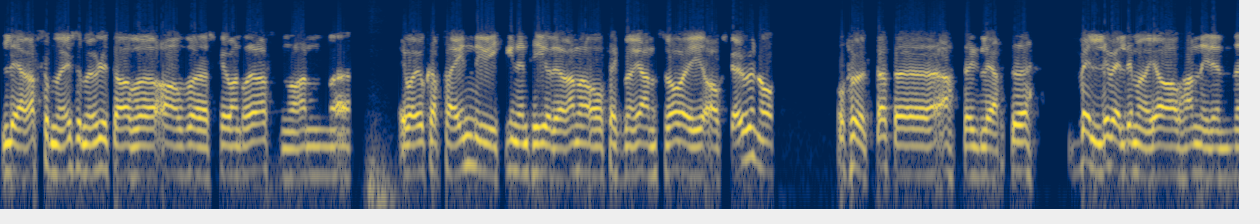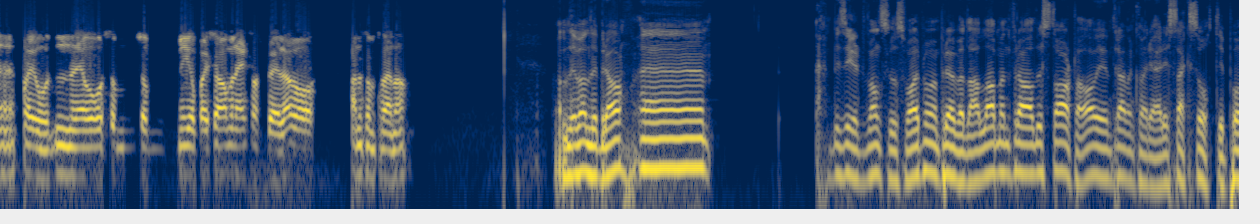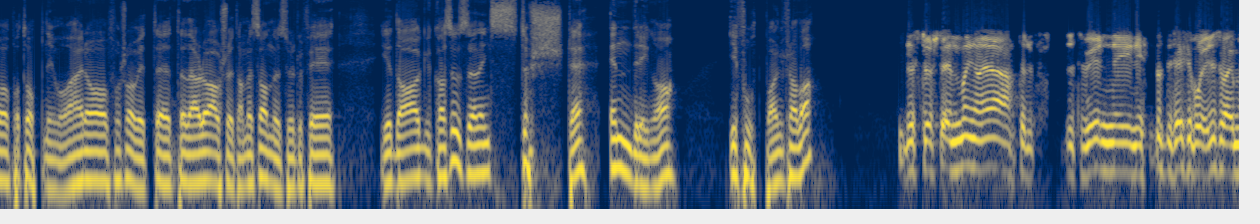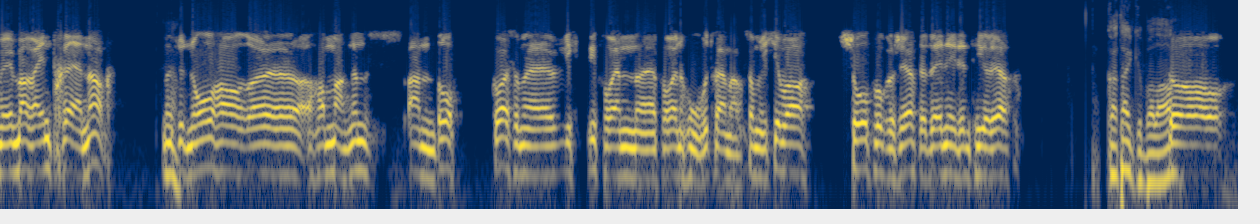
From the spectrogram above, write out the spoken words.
lære så mye som mulig av, av Skau Andreassen. Og jeg var jo kaptein i Viking den tida og fikk mye ansvar i, av Skauen. Og, og følte at, at jeg lærte veldig veldig mye av han i den perioden det året som, som vi jobba sammen, jeg som spiller og han som trener. Veldig, veldig bra. Eh, det blir sikkert vanskelig å svare på, men prøver da. Men fra du starta din trenerkarriere i 86 på, på toppnivå her, og for så vidt til, til der du avslutta med Sandnes Ulf i, i, dag, hva syns du er den største endringa i fotballen fra da? Den største endringen er at i 1986 i Bryne så var jeg mye mer ren trener. Mens du nå har, uh, har mange andre oppgaver som er viktig for en, for en hovedtrener, som ikke var så fokusert den i den tida der. Hva tenker du på da? Så,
